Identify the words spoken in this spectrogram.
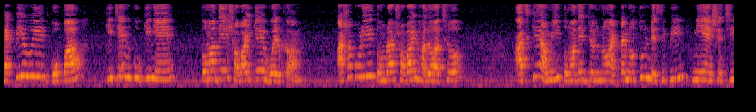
হ্যাপি উইথ গোপা কিচেন কুকিংয়ে তোমাদের সবাইকে ওয়েলকাম আশা করি তোমরা সবাই ভালো আছো। আজকে আমি তোমাদের জন্য একটা নতুন রেসিপি নিয়ে এসেছি।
